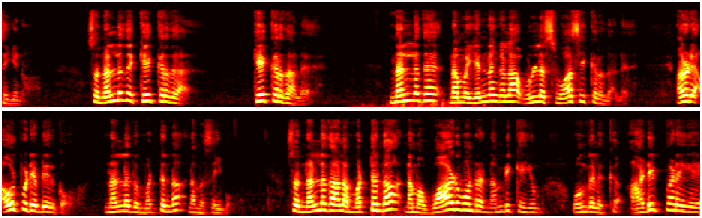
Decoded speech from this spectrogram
செய்யணும். ஸோ நல்லதை கேட்குறத கேட்குறதால நல்லதை நம்ம எண்ணங்களாக உள்ள சுவாசிக்கிறதால அதனுடைய அவுட்புட் எப்படி இருக்கும் நல்லது மட்டும்தான் நம்ம செய்வோம். ஸோ நல்லதால் மட்டும்தான் நம்ம வாழ்வோன்ற நம்பிக்கையும் உங்களுக்கு அடிப்படையே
